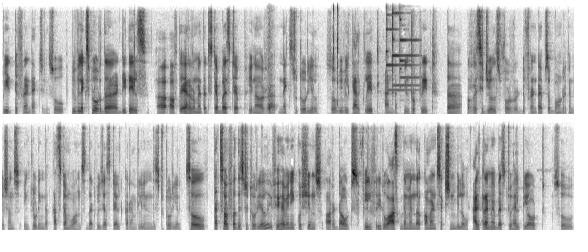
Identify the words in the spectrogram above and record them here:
be different actually. So we will explore the details uh, of the error method step by step in our uh, next tutorial. So we will calculate and interpret the residuals for different types of boundary conditions including the custom ones that we just dealt currently in this tutorial. So that's all for this tutorial. If you have any questions or doubts feel free to ask them in the comment section below. I'll try my best to help you out so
